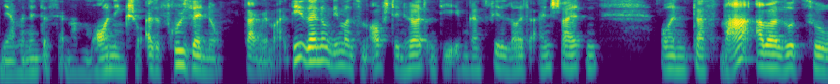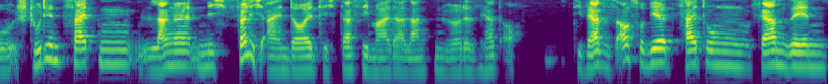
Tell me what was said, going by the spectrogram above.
ja, man nennt das ja immer Morning Show, also Frühsendung, sagen wir mal. Die Sendung, die man zum Aufstehen hört und die eben ganz viele Leute einschalten. Und das war aber so zu Studienzeiten lange nicht völlig eindeutig, dass sie mal da landen würde. Sie hat auch diverses ausprobiert, Zeitungen, Fernsehen,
